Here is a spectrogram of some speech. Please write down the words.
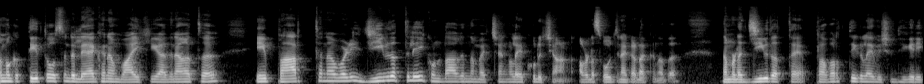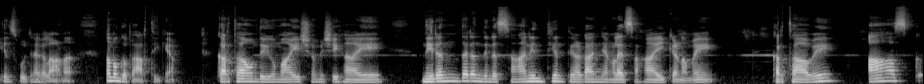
നമുക്ക് തീത്തോസിന്റെ ലേഖനം വായിക്കുക. അതിനകത്ത് ഈ പ്രാർത്ഥന വഴി ജീവിതത്തിലേക്കുണ്ടാകുന്ന മെച്ചങ്ങളെക്കുറിച്ചാണ് അവിടെ സൂചന കിടക്കുന്നത്. നമ്മുടെ ജീവിതത്തെ പ്രവർത്തികളെ വിശുദ്ധീകരിക്കുന്ന സൂചനകളാണ്. നമുക്ക് പ്രാർത്ഥിക്കാം. കർത്താവും ദൈവമായി ഈശോ നിരന്തരം നിന്റെ സാന്നിധ്യം തേടാൻ ഞങ്ങളെ സഹായിക്കണമേ. കർത്താവെ ആസ്ക്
